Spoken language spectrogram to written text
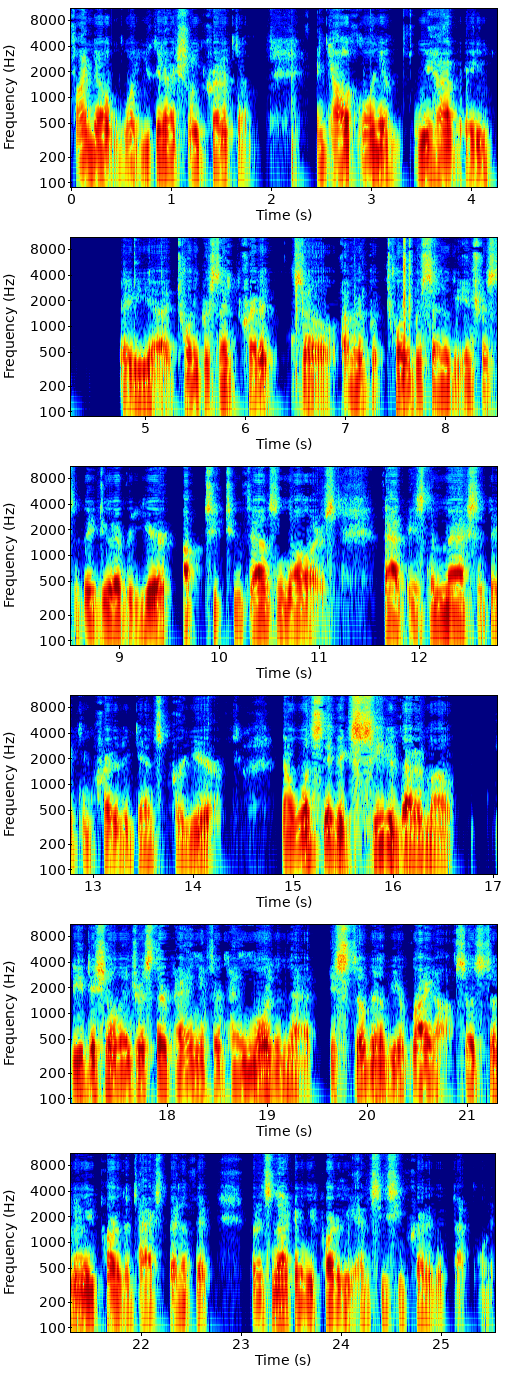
Find out what you can actually credit them in California, we have a a 20% uh, credit. So I'm going to put 20% of the interest that they do every year up to $2,000. That is the max that they can credit against per year. Now, once they've exceeded that amount, the additional interest they're paying, if they're paying more than that, is still going to be a write-off. So it's still going to be part of the tax benefit, but it's not going to be part of the MCC credit at that point.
